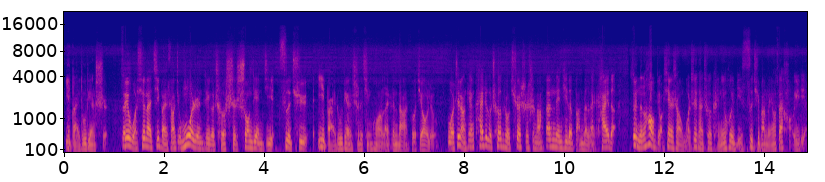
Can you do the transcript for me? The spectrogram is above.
一百度电池。所以我现在基本上就默认这个车是双电机四驱一百度电池的情况来跟大家做交流。我这两天开这个车的时候，确实是拿单电机的版本来开的，所以能耗表现上，我这台车肯定会比四驱版本要再好一点。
